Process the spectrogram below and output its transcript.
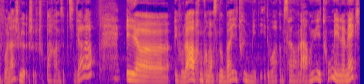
Voilà, je, le, je, je à ce petit gars-là. Et, euh, et voilà, après on commence nos bails et tout. Il me met des doigts comme ça dans la rue et tout. Mais le mec,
